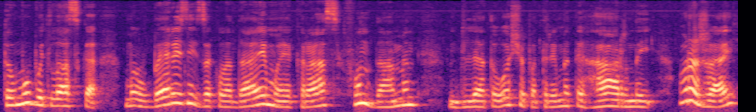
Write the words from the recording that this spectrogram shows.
Тому, будь ласка, ми в березні закладаємо якраз фундамент для того, щоб отримати гарний врожай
